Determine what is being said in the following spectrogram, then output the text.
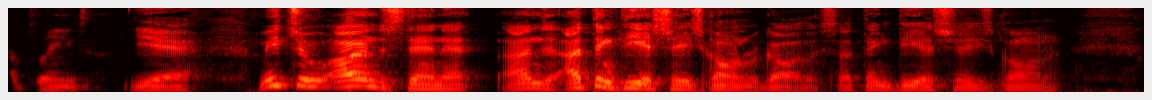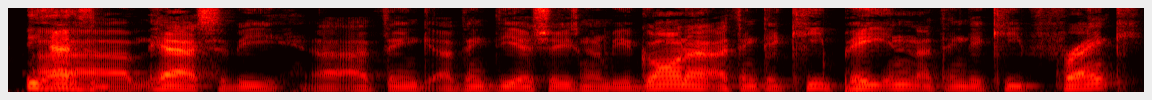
of playing time. Yeah, me too. I understand that. I, I think DSJ's gone regardless. I think DSJ's gone. He has to. Um, has to be. Uh, I think. I think DSJ is going to be a goner. I think they keep Payton. I think they keep Frank.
